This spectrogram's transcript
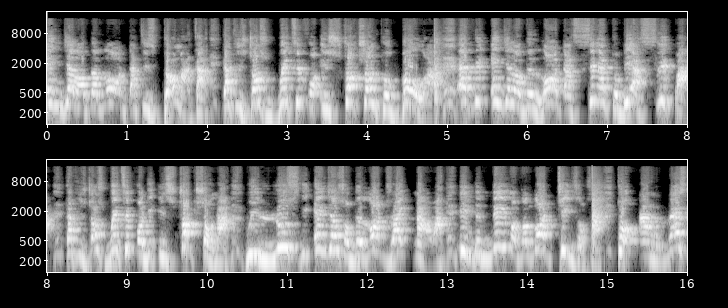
angel of the Lord that is dormant, uh, that is just waiting for instruction to go, uh, every angel of the Lord that seemed to be asleep, uh, that is just waiting for the instruction. Uh, we lose the angels of the Lord right now in the name of the Lord Jesus to arrest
